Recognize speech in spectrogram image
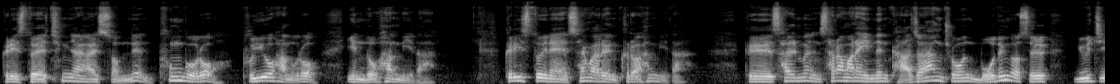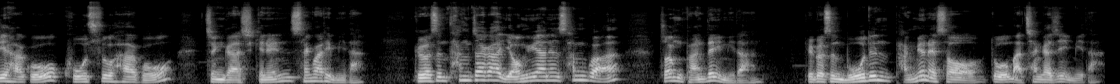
그리스도의 측량할 수 없는 풍부로 부요함으로 인도합니다. 그리스도인의 생활은 그러합니다. 그 삶은 사람 안에 있는 가장 좋은 모든 것을 유지하고 고수하고 증가시키는 생활입니다. 그것은 탕자가 영위하는 삶과 정반대입니다. 그것은 모든 방면에서도 마찬가지입니다.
